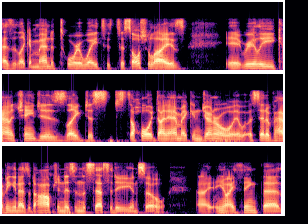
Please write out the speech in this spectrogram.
as a, like a mandatory way to, to socialize it really kind of changes like just just the whole dynamic in general it, instead of having it as an option as a necessity. And so uh, you know i think that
